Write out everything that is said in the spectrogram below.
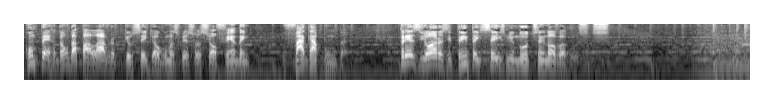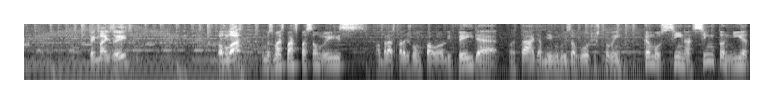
com perdão da palavra, porque eu sei que algumas pessoas se ofendem, vagabunda. 13 horas e 36 minutos em Nova Russas. Tem mais aí? Vamos lá? Temos mais participação, Luiz. Um abraço para João Paulo Oliveira. Boa tarde, amigo Luiz Augusto. Estou em Camocina, sintonia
